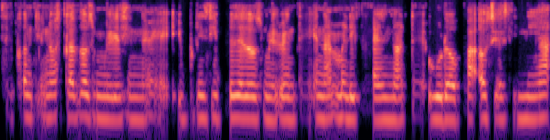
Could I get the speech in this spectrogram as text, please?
Se continuó hasta 2019 y principios de 2020 en América del Norte, Europa, Oceanía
